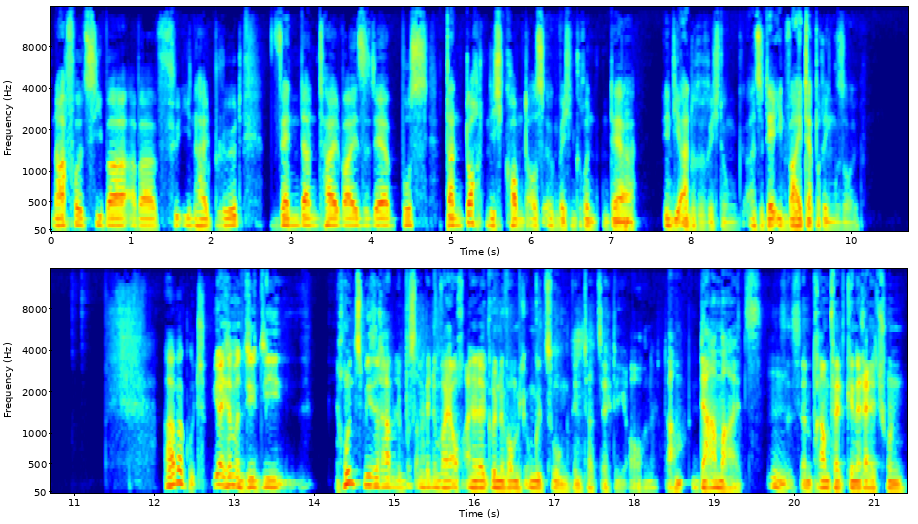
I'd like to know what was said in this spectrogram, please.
Nachvollziehbar, aber für ihn halt blöd, wenn dann teilweise der Bus dann doch nicht kommt aus irgendwelchen Gründen, der mhm. in die andere Richtung, also der ihn weiterbringen soll. Aber gut. Ja, ich sag mal, die, die hundsmiserable Busanbindung war ja auch einer der Gründe, warum ich umgezogen bin, tatsächlich auch. Ne? Dam damals. Mhm. Das ist im Bramfeld generell schon,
